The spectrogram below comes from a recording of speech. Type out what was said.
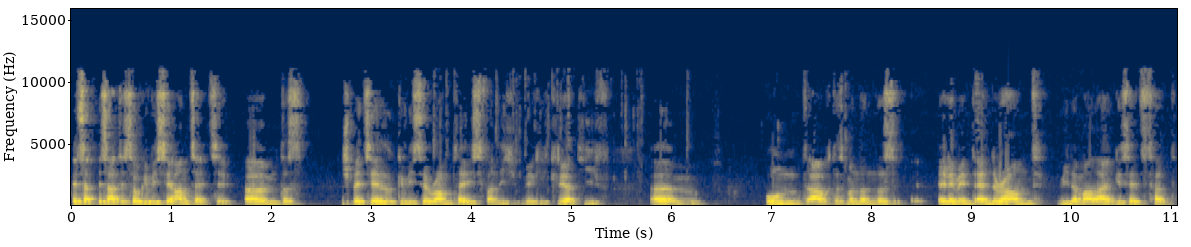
Es, es hatte so gewisse Ansätze. Ähm, das speziell gewisse Runplays fand ich wirklich kreativ. Ähm, und auch, dass man dann das Element Endaround wieder mal eingesetzt hat.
